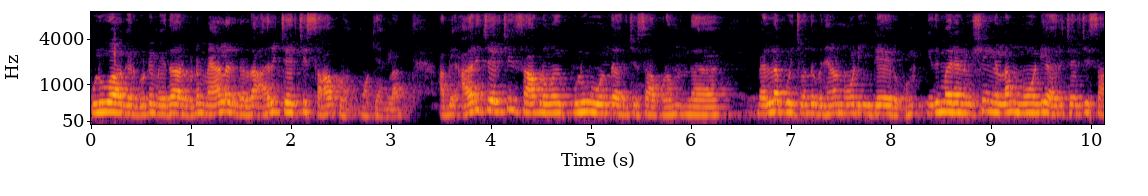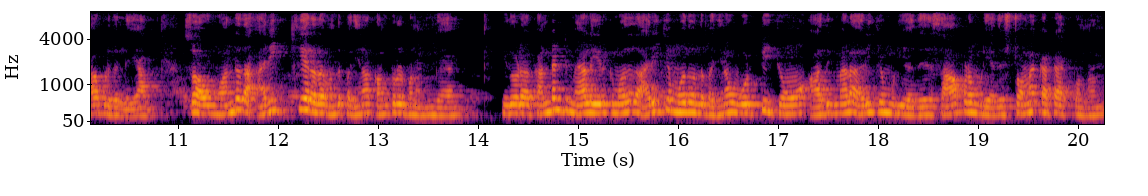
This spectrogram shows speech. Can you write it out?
புழுவாக இருக்கட்டும் எதாக இருக்கட்டும் மேலே இருக்கிறத அரிச்சு அரிச்சு சாப்பிடும். ஓகேங்களா? அப்படி அரிச்சு அரிச்சு சாப்பிடும்போது புழு வந்து அரிச்சு சாப்பிடும். இந்த வெள்ளைப்பூச்சி வந்து பார்த்திங்கன்னா நோண்டிக்கிட்டே இருக்கும். இது மாதிரியான விஷயங்கள்லாம் நோண்டி அரிச்சு அரிச்சு சாப்பிடுது இல்லையா? ஸோ அவங்க வந்து அதை அரிக்கிறத வந்து பார்த்திங்கன்னா கண்ட்ரோல் பண்ணுங்க. இதோட கண்டென்ட் மேலே இருக்கும்போது அதை அரிக்கும் போது வந்து பார்த்திங்கன்னா ஒட்டிக்கும். அதுக்கு மேலே அரிக்க முடியாது சாப்பிட முடியாது ஸ்டொமக் அட்டாக் பண்ணும்.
